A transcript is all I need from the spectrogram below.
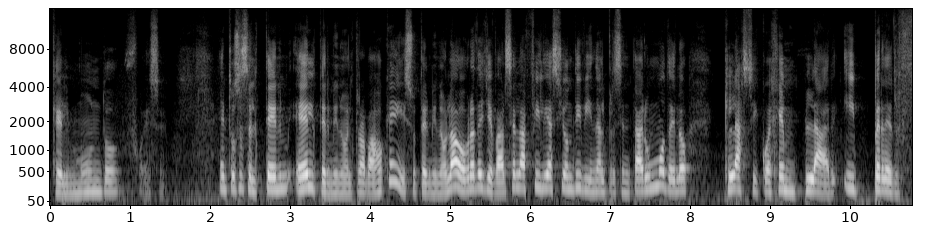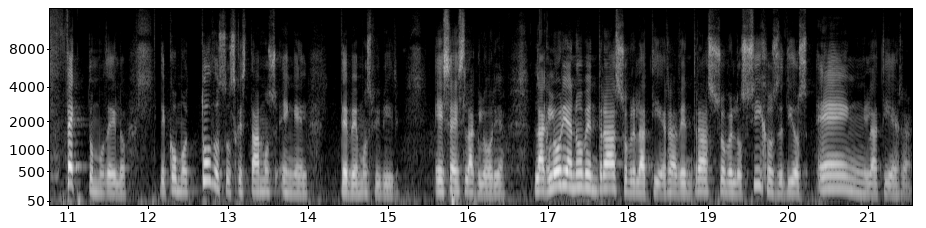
que el mundo fuese. Entonces él, él, terminó el trabajo que hizo, terminó la obra de llevarse la filiación divina al presentar un modelo clásico, ejemplar y perfecto modelo de cómo todos los que estamos en Él debemos vivir. Esa es la gloria. La gloria no vendrá sobre la tierra, vendrá sobre los hijos de Dios en la tierra.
